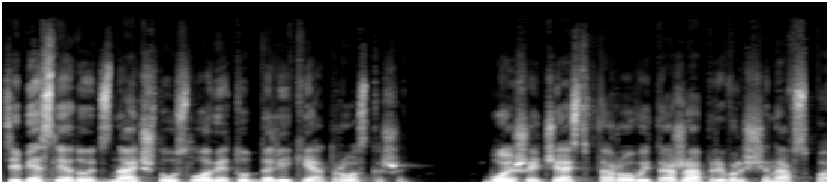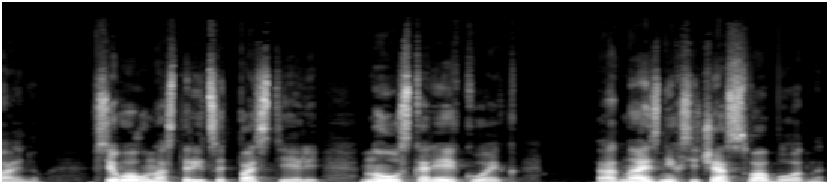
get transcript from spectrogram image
Тебе следует знать, что условия тут далеки от роскоши. Большая часть второго этажа превращена в спальню. Всего у нас 30 постелей, ну, скорее коек. Одна из них сейчас свободна,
